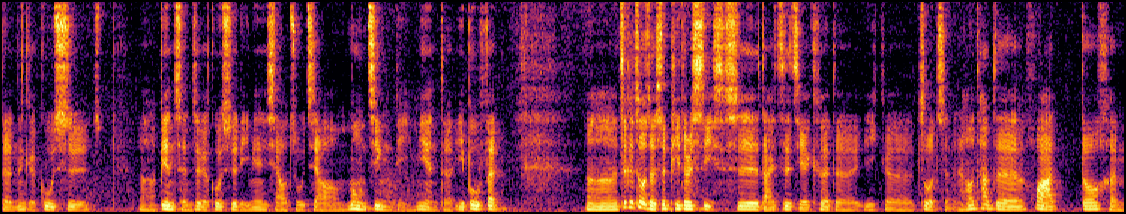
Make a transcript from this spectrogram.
的那个故事，呃，变成这个故事里面小主角梦境里面的一部分。嗯、呃，这个作者是 Peter Seiss，是来自捷克的一个作者，然后他的画都很，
